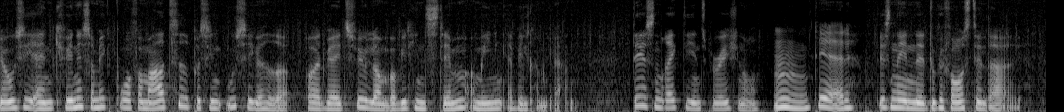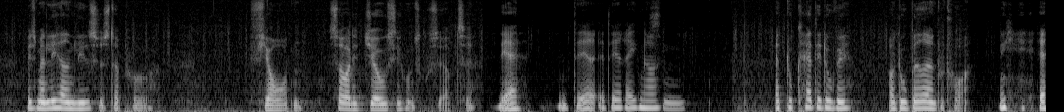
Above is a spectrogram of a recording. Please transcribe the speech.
Josie er en kvinde, som ikke bruger for meget tid på sine usikkerheder, og at være i tvivl om, hvorvidt hendes stemme og mening er velkommen i verden. Det er sådan rigtig inspirational. Mm, det er det. Det er sådan en, øh, du kan forestille dig, hvis man lige havde en lille søster på 14, så var det Josie, hun skulle se op til. Ja, det, er- det er rigtigt nok. Sådan, at du kan det, du vil, og du er bedre, end du tror. ja.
